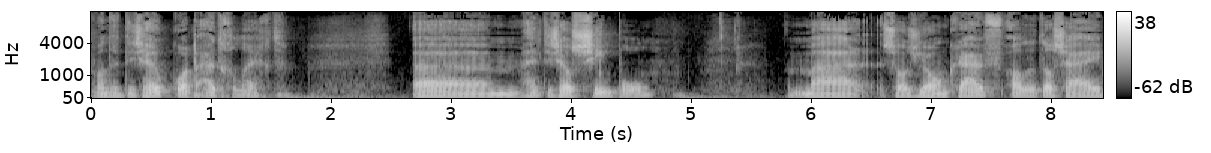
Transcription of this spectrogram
Want het is heel kort uitgelegd. Um, het is heel simpel. Maar zoals Johan Cruijff altijd al zei...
